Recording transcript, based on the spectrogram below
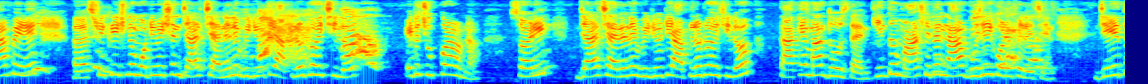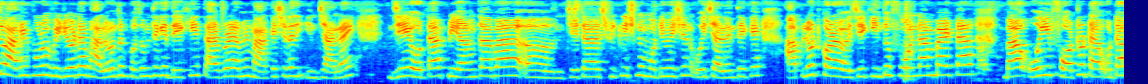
না পেরে শ্রীকৃষ্ণ মোটিভেশন যার চ্যানেলে ভিডিওটি আপলোড হয়েছিল, এটা চুপ করাও না। সরি যার চ্যানেলে ভিডিওটি আপলোড হয়েছিল, তাকে মা দোষ দেন। কিন্তু মা সেটা না বুঝেই করে ফেলেছেন। যেহেতু আমি পুরো ভিডিওটা ভালো মতন প্রথম থেকে দেখি, তারপরে আমি মাকে সেটা জানাই যে ওটা প্রিয়াঙ্কা বা যেটা শ্রীকৃষ্ণ মোটিভেশন ওই চ্যানেল থেকে আপলোড করা হয়েছে। কিন্তু ফোন নাম্বারটা বা ওই ফটোটা ওটা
